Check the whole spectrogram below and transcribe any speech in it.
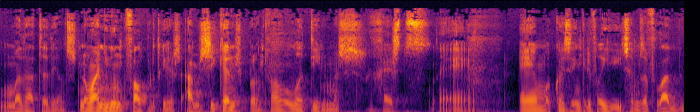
uma data deles. Não há nenhum que fale português. Há mexicanos, pronto, falam latino, mas o resto é é uma coisa incrível. E estamos a falar de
